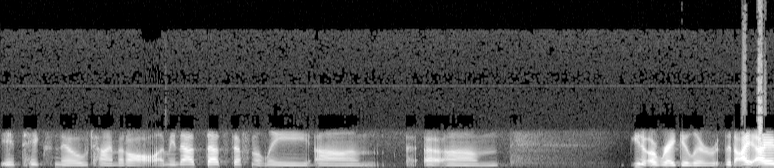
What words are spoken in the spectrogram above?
it takes no time at all. I mean that that's definitely um, uh, um, you know a regular that I I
